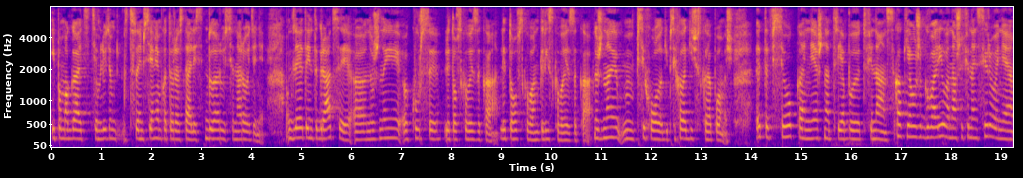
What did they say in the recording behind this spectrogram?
и помогать тем людям, своим семьям, которые остались в Беларуси на родине. Для этой интеграции э, нужны курсы литовского языка, литовского, английского языка. Нужны психологи, психологическая помощь. Это все, конечно, требует финансов. Как я уже говорила, наше финансирование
